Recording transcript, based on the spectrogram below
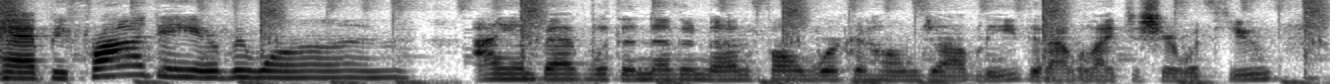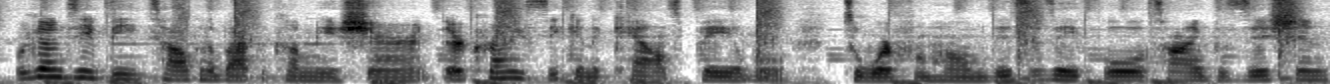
Happy Friday, everyone. I am back with another non phone work at home job lead that I would like to share with you. We're going to be talking about the company Assurance. They're currently seeking accounts payable to work from home. This is a full time position.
